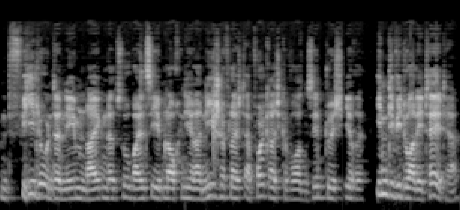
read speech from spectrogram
Und viele Unternehmen neigen dazu, weil sie eben auch in ihrer Nische vielleicht erfolgreich geworden sind durch ihre Individualität, ja,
